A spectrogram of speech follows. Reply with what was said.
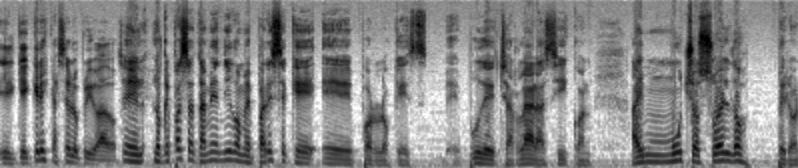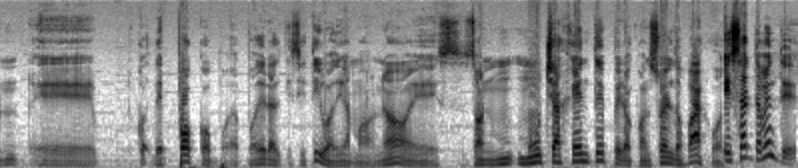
el que crezca sea lo privado. Sí, lo que pasa también, digo, me parece que eh, por lo que es- eh, pude charlar así con... Hay muchos sueldos, pero eh, de poco po- poder adquisitivo, digamos, ¿no? Es, son mu- mucha gente, pero con sueldos bajos. Exactamente.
